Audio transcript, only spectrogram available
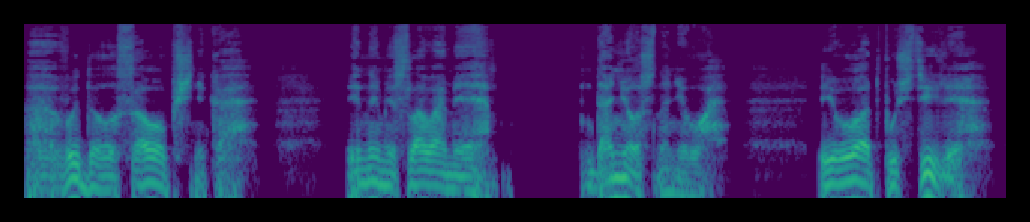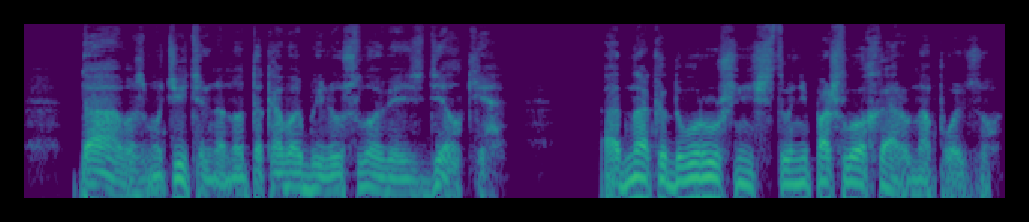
выдал сообщника. Иными словами, донес на него. Его отпустили. Да, возмутительно, но таковы были условия сделки. Однако двурушничество не пошло Хару на пользу.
